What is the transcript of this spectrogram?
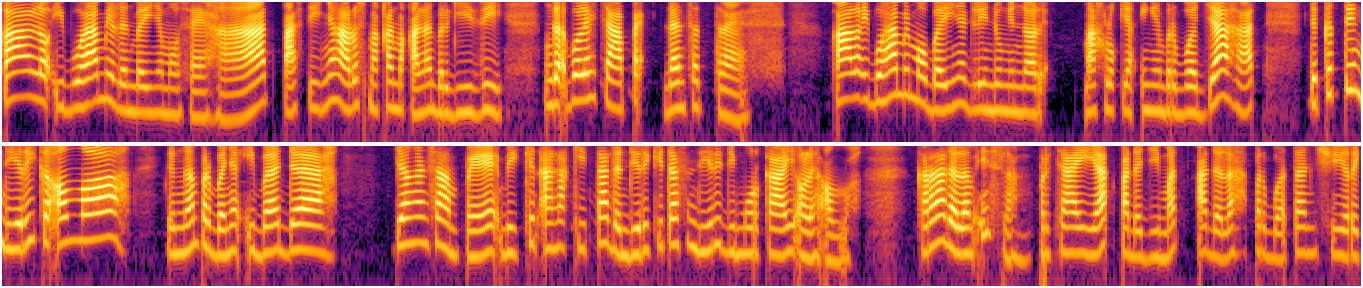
Kalau ibu hamil dan bayinya mau sehat, pastinya harus makan makanan bergizi. Nggak boleh capek dan stres. Kalau ibu hamil mau bayinya dilindungi dari makhluk yang ingin berbuat jahat, deketin diri ke Allah dengan perbanyak ibadah. Jangan sampai bikin anak kita dan diri kita sendiri dimurkai oleh Allah. Karena dalam Islam, percaya pada jimat adalah perbuatan syirik.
